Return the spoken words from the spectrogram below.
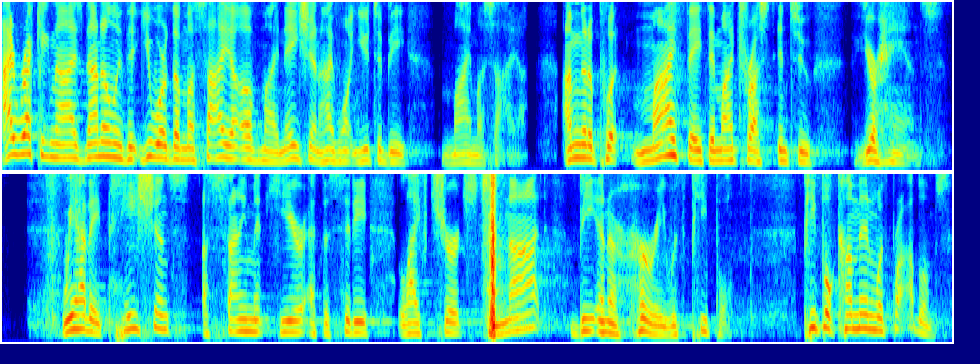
I recognize not only that you are the Messiah of my nation, I want you to be my Messiah. I'm going to put my faith and my trust into your hands. We have a patience assignment here at the City Life Church to not be in a hurry with people. People come in with problems.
